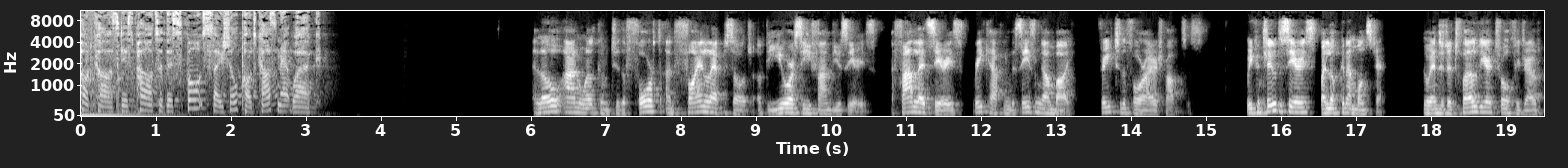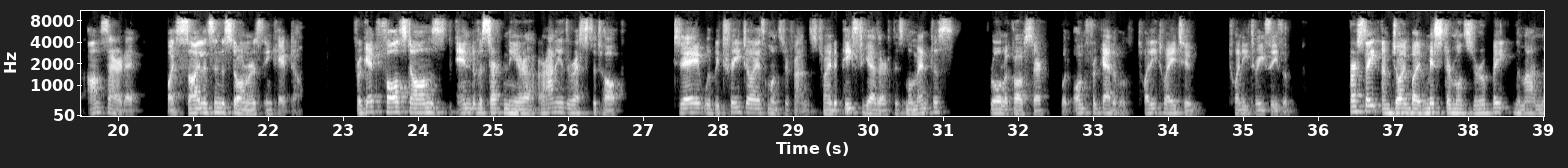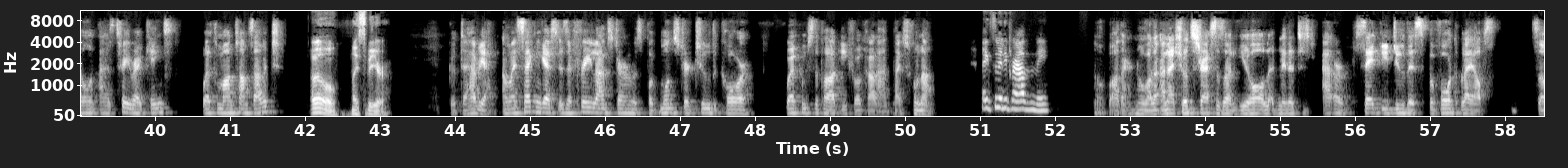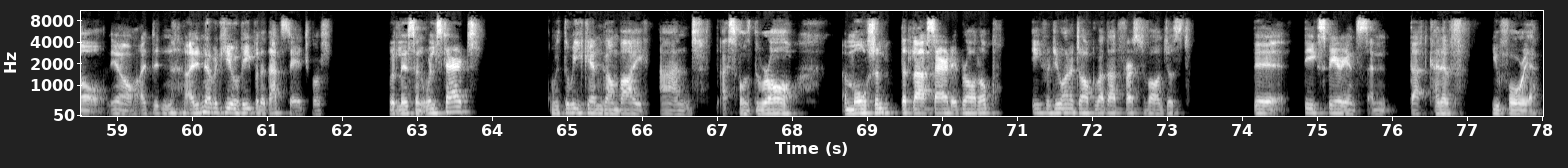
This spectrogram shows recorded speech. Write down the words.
podcast is part of the Sports Social Podcast Network. Hello and welcome to the fourth and final episode of the URC FanView series, a fan-led series recapping the season gone by for each of the four Irish provinces. We conclude the series by looking at Munster, who ended a 12-year trophy drought on Saturday by silencing the Stormers in Cape Town. Forget false dawns, end of a certain era, or any of the rest of the talk. Today will be three joyous Munster fans trying to piece together this momentous rollercoaster but unforgettable 2022-23 season. Firstly, I'm joined by Mr. Munster Rugby, the man known as Three Red Kings. Welcome on, Tom Savage. Oh, nice to be here. Good to have you. And my second guest is a freelance journalist, but Munster to the core. Welcome to the pod, Aoife O'Callaghan. Thanks for coming on. Thanks, so Willie, for having me. No bother, no bother. And I should stress as well, you all admitted to, or said you do this before the playoffs. So, you know, I didn't I didn't have a queue of people at that stage, but but listen, we'll start with the weekend gone by and I suppose the raw emotion that last Saturday brought up. Aoife, do you want to talk about that first of all? Just the the experience and that kind of euphoria.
